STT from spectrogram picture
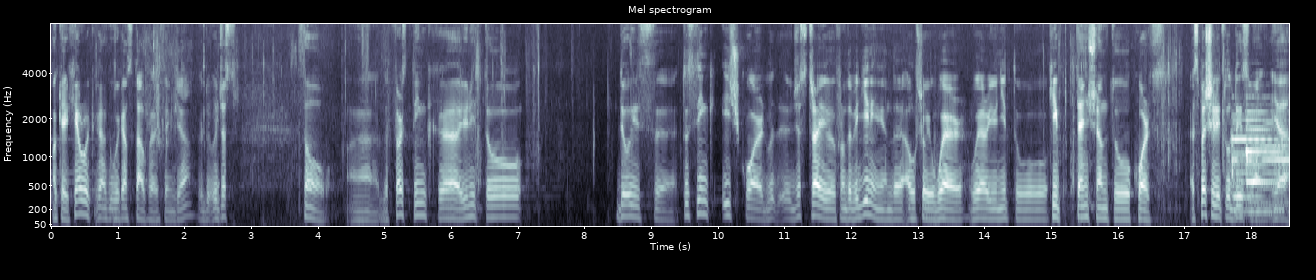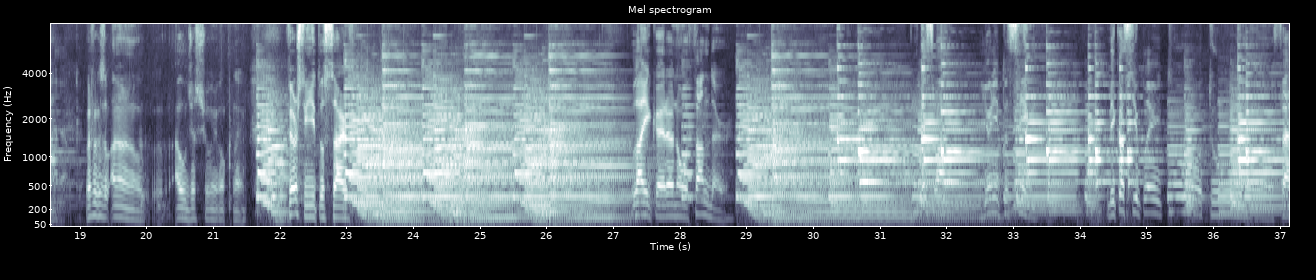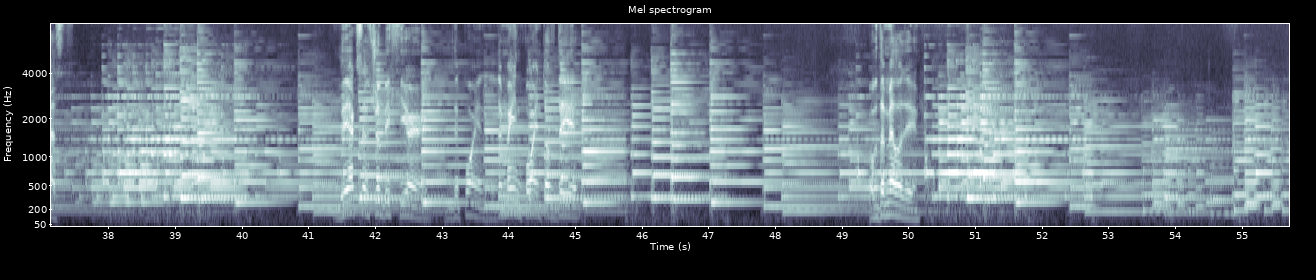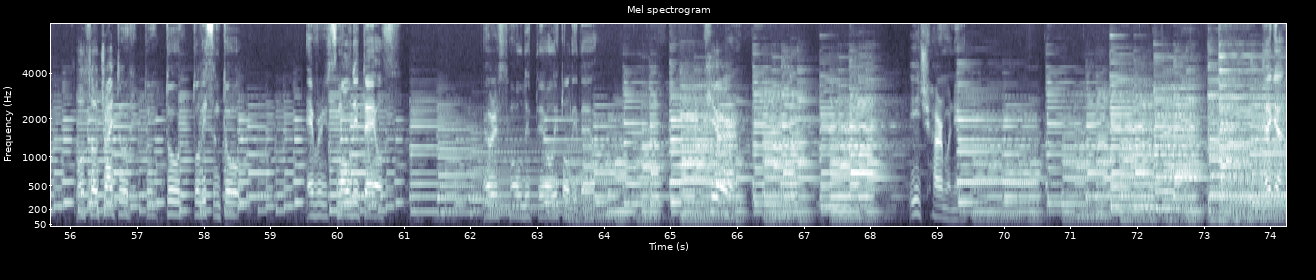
Okay, here we can, we can stop, I think, yeah? We, we just, so, uh, the first thing uh, you need to do is uh, to sing each chord. But, uh, just try uh, from the beginning and uh, I'll show you where, where you need to keep tension to chords, especially to this one, yeah. But for example, no, no, no, I will just show you. Like, first you need to start like, I don't know, thunder. To sing because you play too too fast. The accent should be here, the point, the main point of the of the melody. Also try to to to, to listen to every small details every small detail little detail here each harmony. Again.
